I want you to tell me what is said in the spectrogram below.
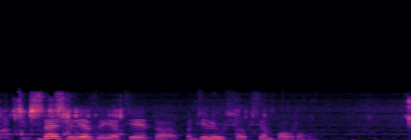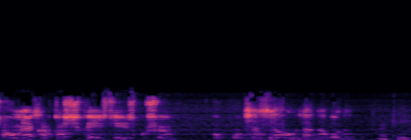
практически. Дай железо, я тебе это поделю все всем поровну. а у меня картошечка есть, я ее скушаю. Сейчас я угля добуду. Окей.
